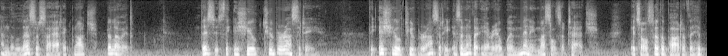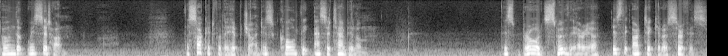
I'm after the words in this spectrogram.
and the lesser sciatic notch below it. This is the ischial tuberosity. The ischial tuberosity is another area where many muscles attach. It's also the part of the hip bone that we sit on. The socket for the hip joint is called the acetabulum. This broad, smooth area is the articular surface.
